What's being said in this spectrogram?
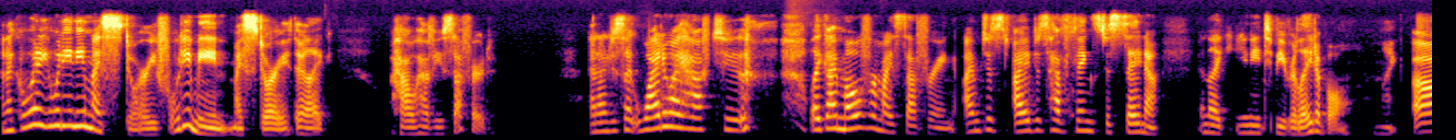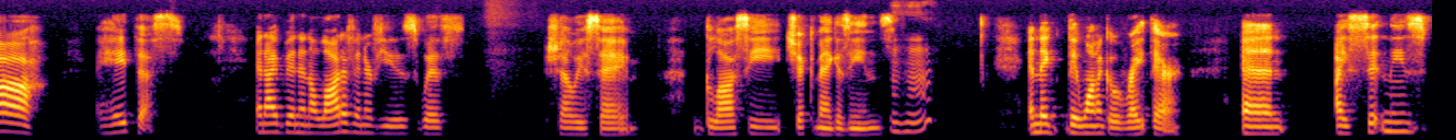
And I go, what do you what do you need my story for? What do you mean my story? They're like, How have you suffered? And I'm just like, why do I have to like I'm over my suffering. I'm just I just have things to say now. And like you need to be relatable. I'm like, ah, I hate this. And I've been in a lot of interviews with shall we say glossy chick magazines. Mm-hmm. And they they want to go right there. And I sit in these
